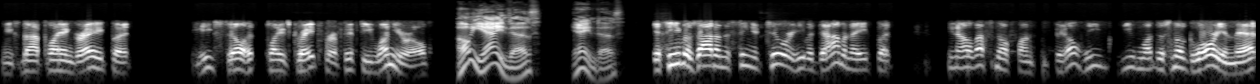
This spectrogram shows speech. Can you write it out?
he's not playing great, but he still plays great for a 51 year old. Oh yeah, he does. Yeah, he does. If he was out on the senior tour, he would dominate, but you know that's no fun for Phil. He, he want, there's no glory in that.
